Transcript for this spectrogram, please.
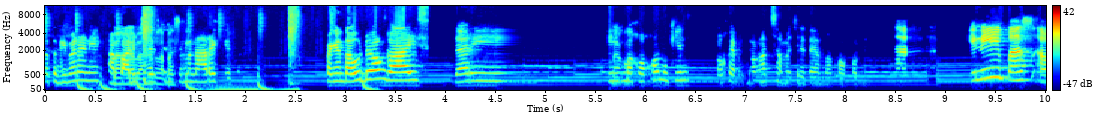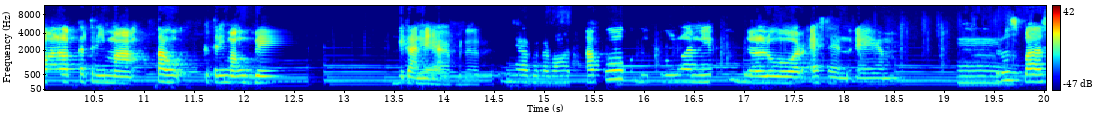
Atau gimana nih? Apa ada cerita menarik gitu? Pengen tahu dong guys dari Mbak Mbak Koko mungkin oke banget sama cerita yang Mbak Koko. Ini pas awal keterima tahu keterima UB kan Iya, ya. benar. Iya benar banget. Aku kebetulan itu jalur SNM. Hmm. Terus pas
